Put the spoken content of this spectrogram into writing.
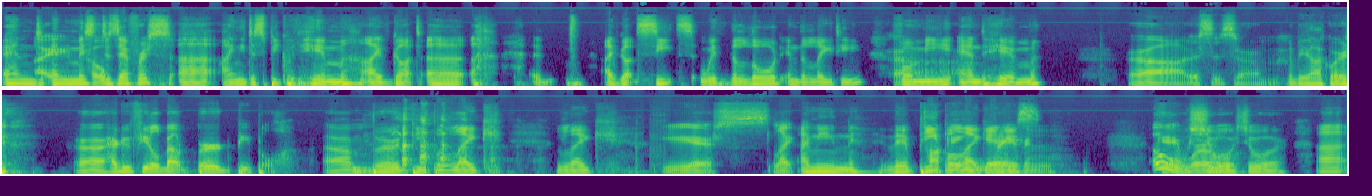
And I and Mr. hope- Zephyrus, uh, I need to speak with him. I've got uh, I've got seats with the Lord and the Lady for me and him. Ah, this is um. It'd be awkward. Uh, how do you feel about bird people? Um, Bird people like like yes, like I mean they're people, I guess. raven. Oh, Okay, sure, sure. Uh,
